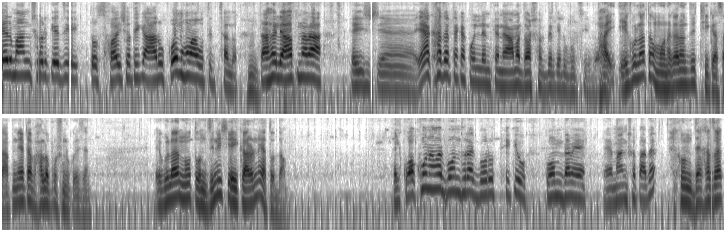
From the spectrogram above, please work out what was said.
এর মাংসর কেজি তো ছয়শো থেকে আরও কম হওয়া উচিত ছিল। তাহলে আপনারা এই এক হাজার টাকা করলেন কেন? আমার দর্শকদেরকে একটু বুঝিয়ে ভাই এগুলা তো মনে করেন যে ঠিক আছে আপনি একটা ভালো প্রশ্ন করেছেন। এগুলা নতুন জিনিস এই কারণে এত দাম। তাহলে কখন আমার বন্ধুরা গরুর থেকেও কম দামে মাংস পাবে? এখন দেখা যাক।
